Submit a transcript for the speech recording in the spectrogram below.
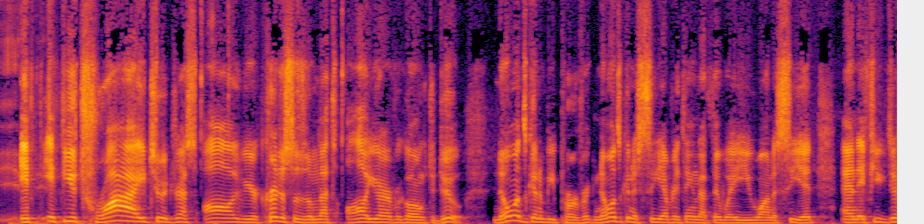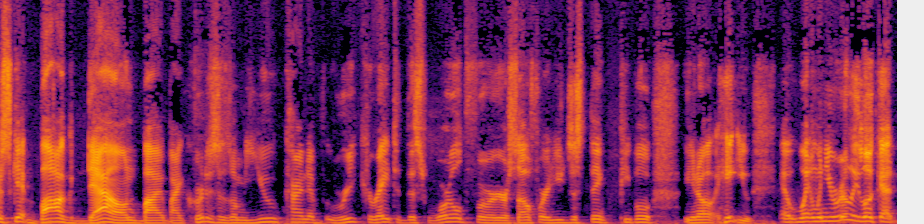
if if you try to address all of your criticism, that's all you're ever going to do. No one's going to be perfect. No one's going to see everything that the way you want to see it. And if you just get bogged down by by criticism, you kind of recreate this world for yourself where you just think people, you know, hate you. And when when you really look at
